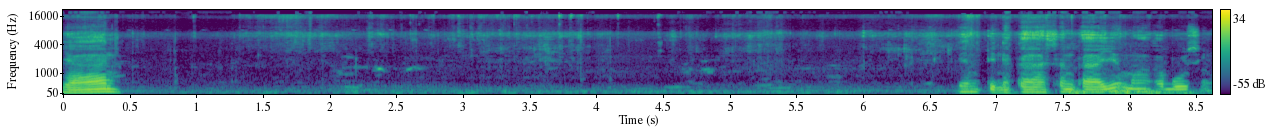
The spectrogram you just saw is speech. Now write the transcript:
Yan. Yan, tinakasan tayo mga kabusing.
